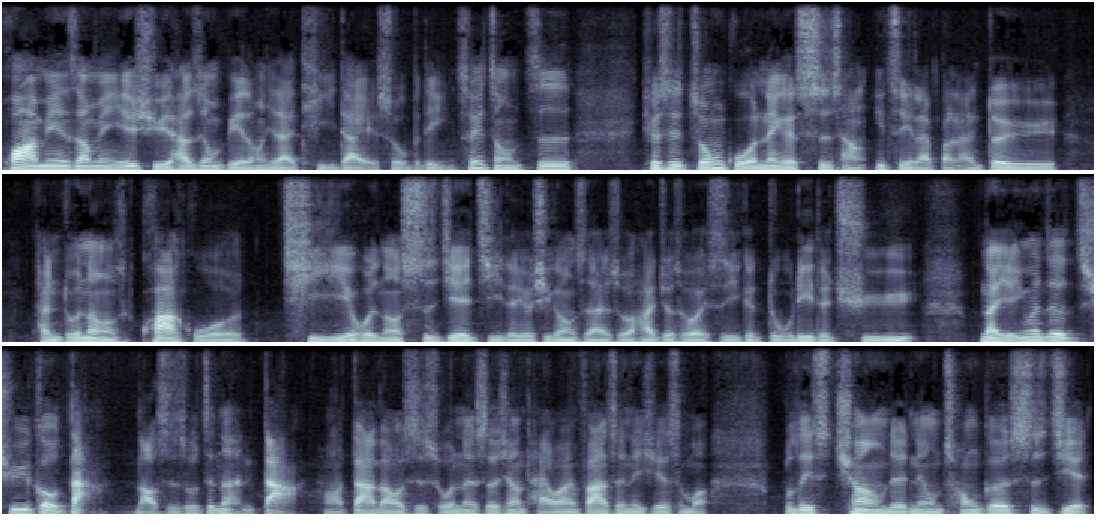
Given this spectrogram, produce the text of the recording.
画面上面也许它是用别的东西来替代也说不定。所以总之。就是中国那个市场一直以来本来对于很多那种跨国企业或者那种世界级的游戏公司来说，它就是会是一个独立的区域。那也因为这个区域够大，老实说真的很大啊，大到是说那时候像台湾发生了一些什么 BlizzCon 的那种冲歌事件，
